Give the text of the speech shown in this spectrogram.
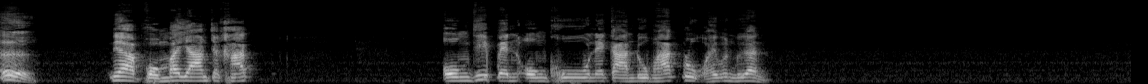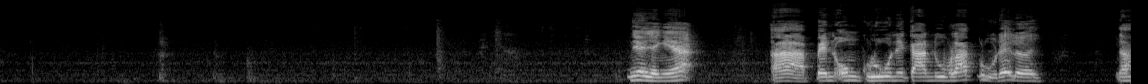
เออ เนี่ย ผมพยายามจะคัด องค์ที่เป็นองค์ครูในการดูพักกลุให้เพื่อนๆ เนี่ยอย่างเงี้ย อ่า เป็นองค์ครูในการดูพระกลุได้เลยนะ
